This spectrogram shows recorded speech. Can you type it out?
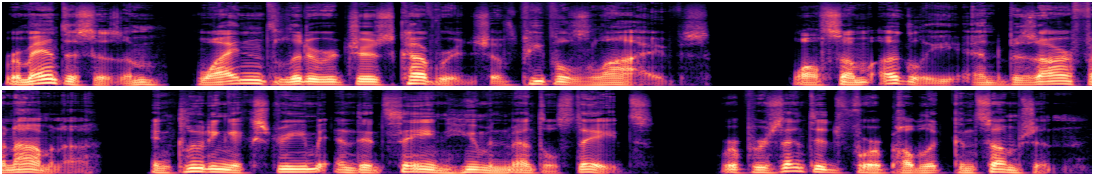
Romanticism widened literature's coverage of people's lives, while some ugly and bizarre phenomena, including extreme and insane human mental states, were presented for public consumption.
